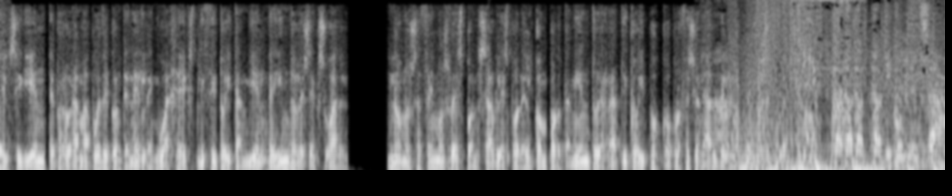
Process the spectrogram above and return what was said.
El siguiente programa puede contener lenguaje explícito y también de índole sexual. No nos hacemos responsables por el comportamiento errático y poco profesional del locutor. Aquí comienza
